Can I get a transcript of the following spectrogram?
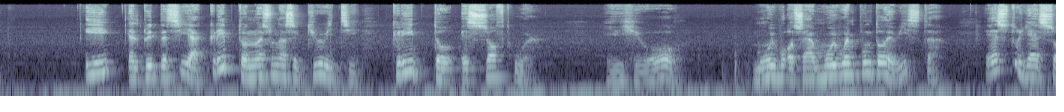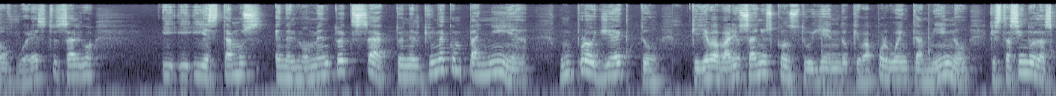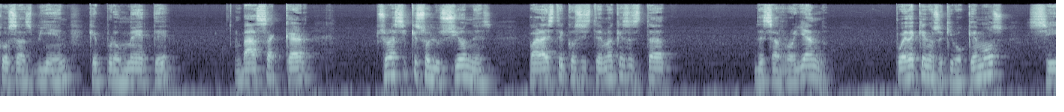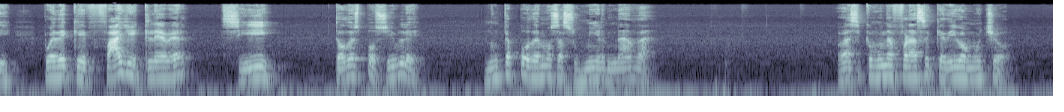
Y el tweet decía, cripto no es una security, cripto es software. Y dije, oh, muy, o sea, muy buen punto de vista. Esto ya es software, esto es algo y, estamos en el momento exacto en el que una compañía, un proyecto que lleva varios años construyendo, que va por buen camino, que está haciendo las cosas bien, que promete, va a sacar, pues ahora sí que soluciones para este ecosistema que se está desarrollando. Puede que nos equivoquemos, sí. Puede que falle Clever, sí. Todo es posible. Nunca podemos asumir nada. Ahora sí como una frase que digo mucho,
